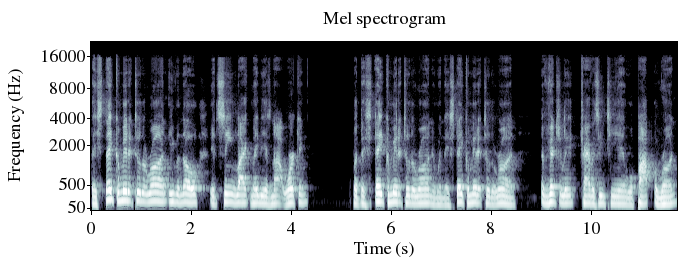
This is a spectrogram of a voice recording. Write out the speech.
they stay committed to the run, even though it seemed like maybe it's not working, but they stay committed to the run. And when they stay committed to the run, eventually Travis Etienne will pop a run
